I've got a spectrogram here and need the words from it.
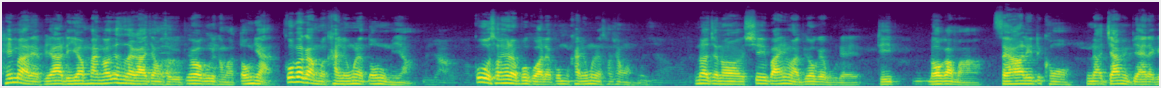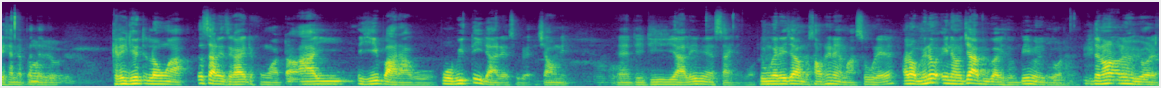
ထိန်းပါတယ်ဗျာဒီရောက်မှန်ကောင်းတစ္ဆာကားကြောင့်ဆိုပြီးပြောပါကူတဲ့ခါမှာသုံးကြကိုယ့်ဘက်ကမခိုင်လုံးမနဲ့သုံးလို့မရအောင်မရဘူးကိုယ့်ကိုဆောင်းရတဲ့ပုံကလည်းကိုယ်မခိုင်လုံးမနဲ့ဆောင်းချောင်းအောင်မရဘူးခုနကကျွန်တော်ရှေ့ပိုင်းမှာပြောခဲ့ဘူးတယ်ဒီလောကမှာစကားလေးတစ်ခွန်းခုနအကြမ်းမြင်ပြရတဲ့ကိစ္စနဲ့ပတ်သက်လို့ ဂရိတ်လေးတစ်လုံးကသစ္စာလေးစကားလေးတစ်ခုကတအားကြီးအရေးပါတာကိုပို့ပြီးသိလာတယ်ဆိုတဲ့အကြောင်းနေအဲဒီဒီຢာလေးတွေနဲ့ဆိုင်တယ်ပေါ့လူငယ်တွေကြောင့်မဆောင်ထင်းနိုင်မှာစိုးတယ်အဲ့တော့မင်းတို့အိမ်အောင်ကြပြီးပါပြီဆိုပြီးမယ်လို့ပြောတယ်ကျွန်တော်အဲ့လိုပြောတယ်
